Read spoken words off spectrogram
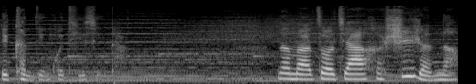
也肯定会提醒她。那么，作家和诗人呢？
